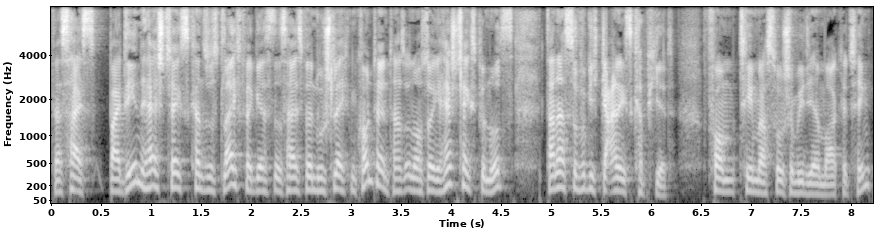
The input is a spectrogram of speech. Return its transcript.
Das heißt, bei den Hashtags kannst du es gleich vergessen. Das heißt, wenn du schlechten Content hast und auch solche Hashtags benutzt, dann hast du wirklich gar nichts kapiert vom Thema Social Media Marketing.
